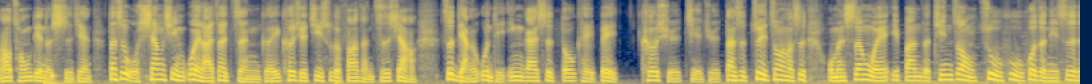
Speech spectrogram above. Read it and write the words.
然后充电的时间。但是我相信未来在整个科学技术的发展之下，哈，这两个问题应该是都可以被科学解决。但是最重要的是，我们身为一般的听众、住户，或者你是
